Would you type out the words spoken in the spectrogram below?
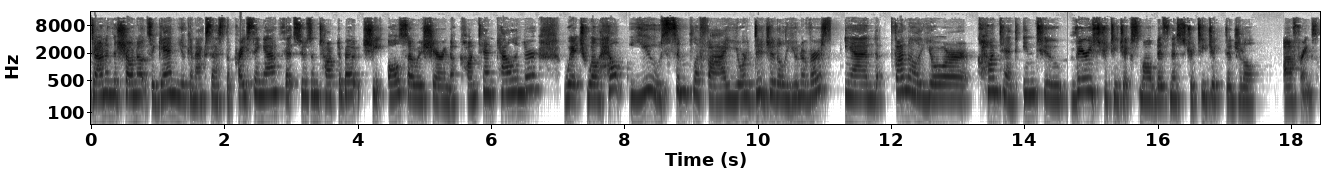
Down in the show notes, again, you can access the pricing app that Susan talked about. She also is sharing a content calendar, which will help you simplify your digital universe and funnel your content into very strategic small business, strategic digital offerings.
